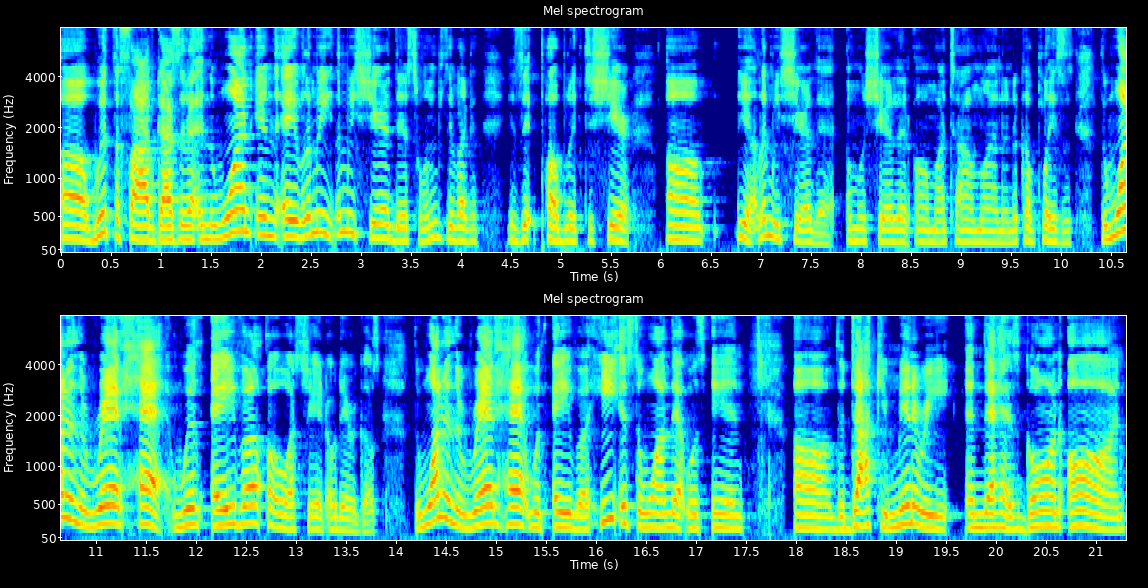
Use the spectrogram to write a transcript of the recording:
uh, with the five guys and the one in the Ava. Let me let me share this one. Let me see if I can. Is it public to share? Um, yeah, let me share that. I'm gonna share that on my timeline in a couple places. The one in the red hat with Ava. Oh, I shared. Oh, there it goes. The one in the red hat with Ava. He is the one that was in uh, the documentary and that has gone on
